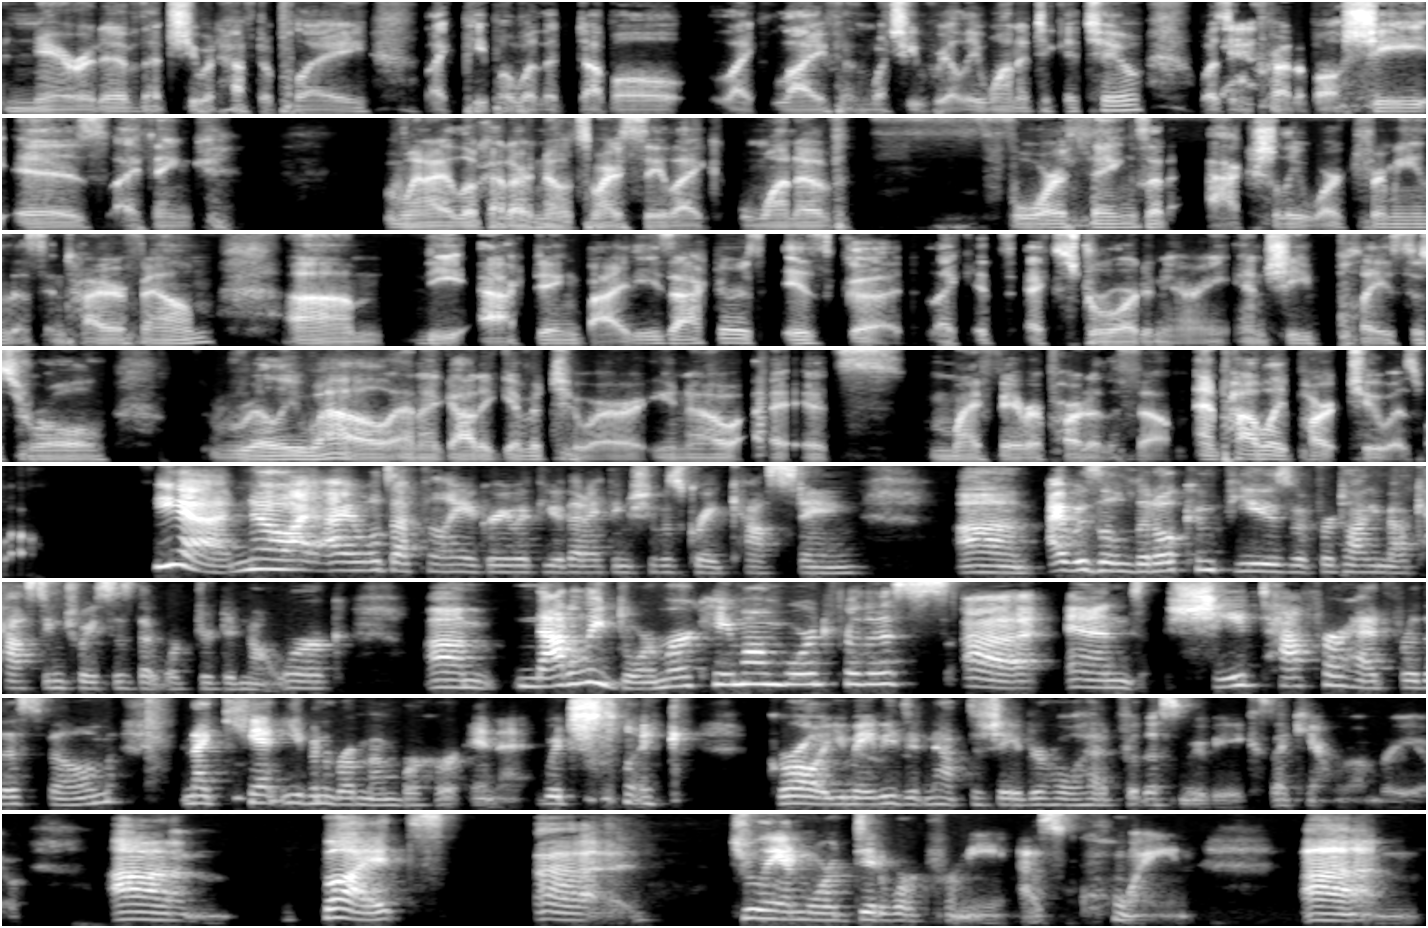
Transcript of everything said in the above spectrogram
narrative that she would have to play, like people with a double like life and what she really wanted to get to was Yeah. incredible. She is, I think, when I look at our notes, Marcy, like one of four things that actually worked for me in this entire film. Um, the acting by these actors is good, like it's extraordinary, and she plays this role really well. And I got to give it to her. You know, it's my favorite part of the film, and probably part two as well. Yeah, no, I, I will definitely agree with you that I think she was great casting. Um, I was a little confused if we're talking about casting choices that worked or did not work. Um, Natalie Dormer came on board for this uh, and shaved half her head for this film, and I can't even remember her in it. Which, like, girl, you maybe didn't have to shave your whole head for this movie because I can't remember you. Um, but uh, Julianne Moore did work for me as Coin. Um,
